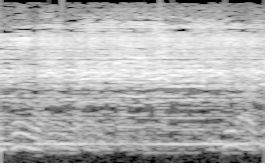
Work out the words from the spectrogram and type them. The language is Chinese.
我不会。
